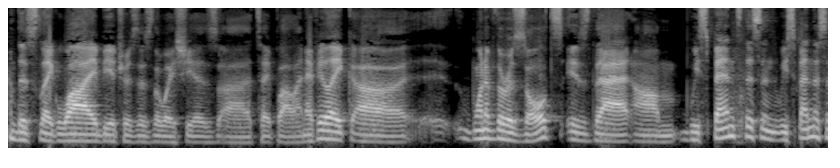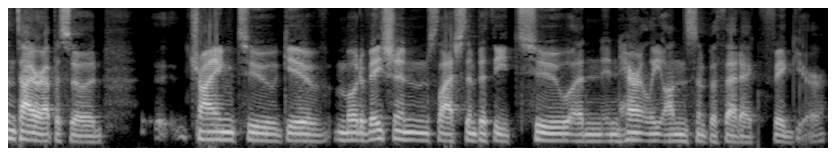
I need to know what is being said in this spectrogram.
this like why Beatrice is the way she is uh type plotline. I feel like uh one of the results is that um we spent this and we spend this entire episode uh, trying to give motivation slash sympathy to an inherently unsympathetic figure.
